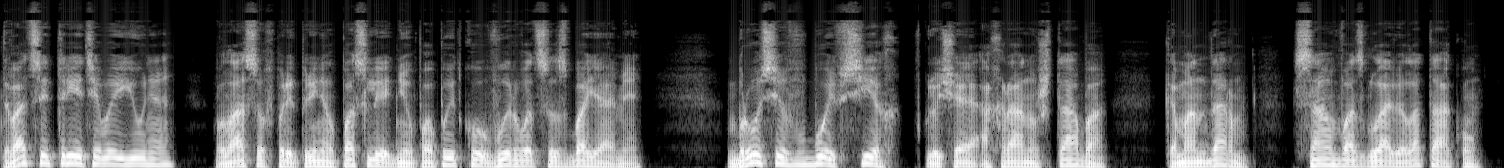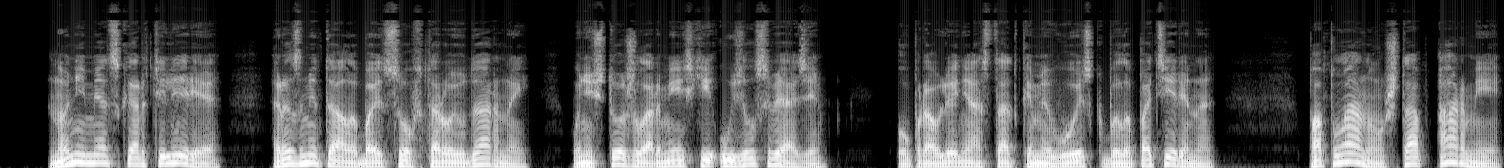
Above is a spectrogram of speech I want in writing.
23 июня Власов предпринял последнюю попытку вырваться с боями. Бросив в бой всех, включая охрану штаба, командарм сам возглавил атаку. Но немецкая артиллерия разметала бойцов второй ударной, уничтожила армейский узел связи. Управление остатками войск было потеряно. По плану штаб армии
